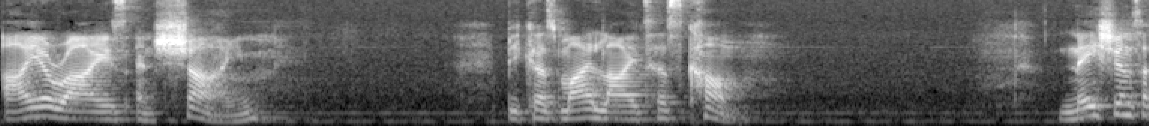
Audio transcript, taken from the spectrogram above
I arise and shine because my light has come. Nations are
